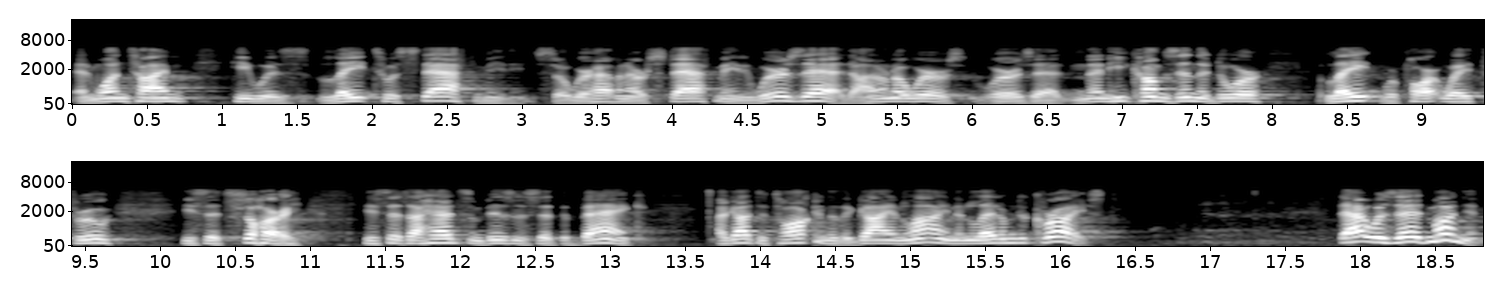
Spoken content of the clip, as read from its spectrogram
And one time he was late to a staff meeting. So we're having our staff meeting. Where's Ed? I don't know where's, where's Ed. And then he comes in the door late. We're part way through. He said, Sorry. He says, I had some business at the bank. I got to talking to the guy in line and led him to Christ. That was Ed Munyon.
